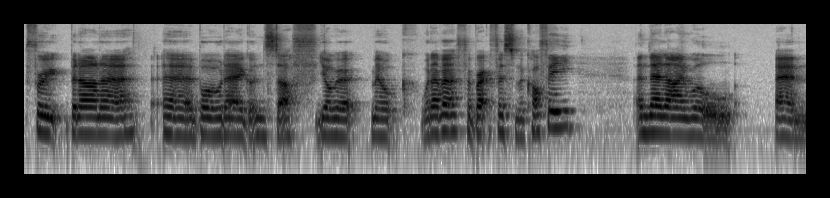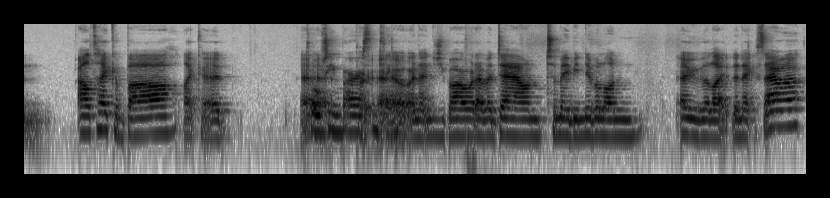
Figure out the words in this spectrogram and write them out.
fruit, banana, uh, boiled egg and stuff, yogurt, milk, whatever for breakfast and a coffee. And then I will, um, I'll take a bar, like a uh, Protein bar or something. uh, or an energy bar or whatever down to maybe nibble on over like the next hour.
